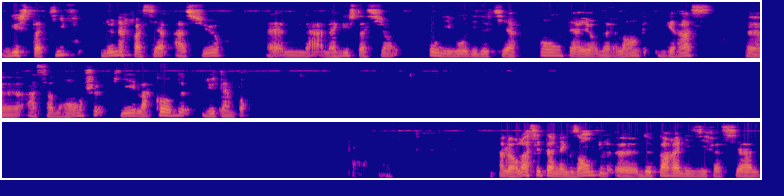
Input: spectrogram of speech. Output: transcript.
gustatif, le nerf facial assure euh, la, gustation au niveau des deux tiers antérieurs de la langue grâce à sa branche qui est la corde du tympan. Alors là, c'est un exemple euh, de paralysie faciale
